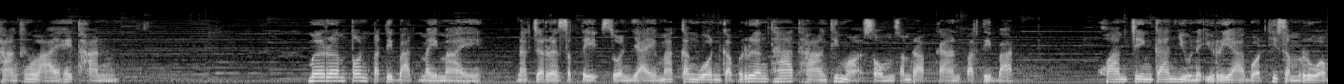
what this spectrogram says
ทางทั้งหลายให้ทัน เมื่อเริ่มต้นปฏิบัติใหม่ ๆ นักเจริญสติส่วนใหญ่มักกังวลกับเรื่องท่าทางที่เหมาะสมสำหรับการปฏิบัติ ความจริงการอยู่ในอิริยาบถทที่สำรวม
